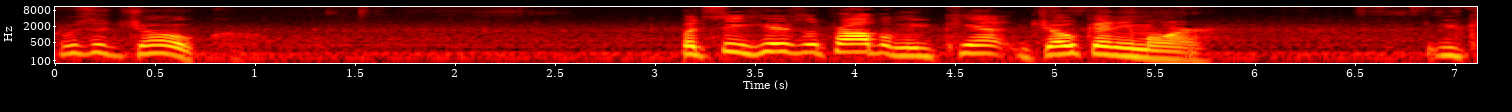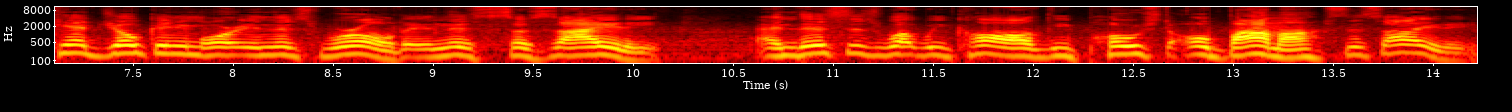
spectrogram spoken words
It was a joke. But see, here's the problem you can't joke anymore. You can't joke anymore in this world, in this society. And this is what we call the post Obama society.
